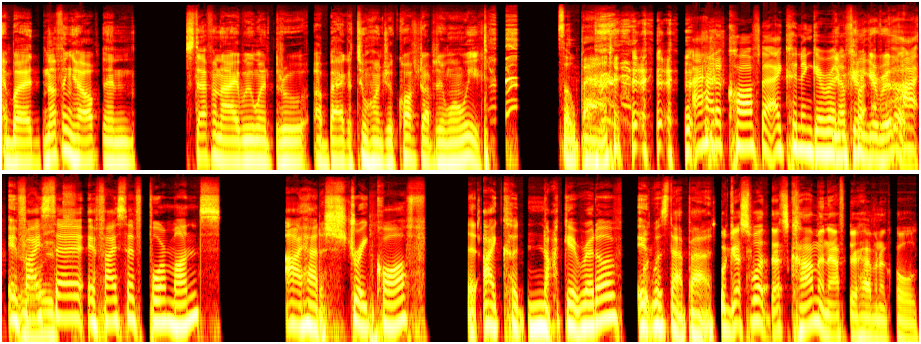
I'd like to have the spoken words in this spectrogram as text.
and but nothing helped. And Steph and I we went through a bag of 200 cough drops in one week. So bad. I had a cough that I couldn't get rid You of. couldn't for- get rid of. I, if You know, I said if I said four months, I had a straight cough that I could not get rid of. It was that bad. But guess what? That's common after having a cold.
